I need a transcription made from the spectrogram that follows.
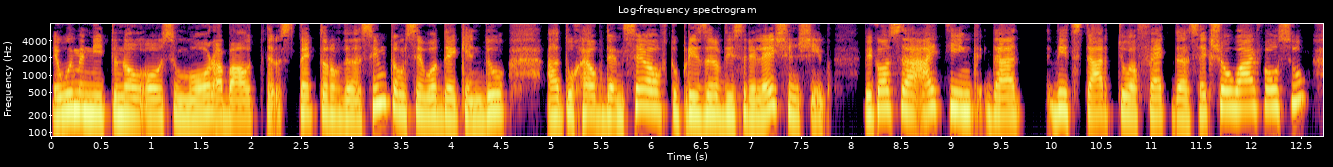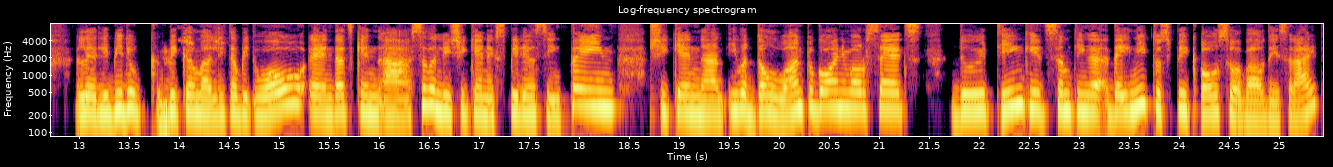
And women need to know also more about the spectrum of the symptoms and what they can do uh, to help themselves to preserve this relationship. Because uh, I think that it start to affect the sexual life also. The libido yes. become a little bit low and that can, uh, suddenly she can experiencing pain. She can uh, even don't want to go anymore sex. Do you think it's something that they need to speak also about this, right?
